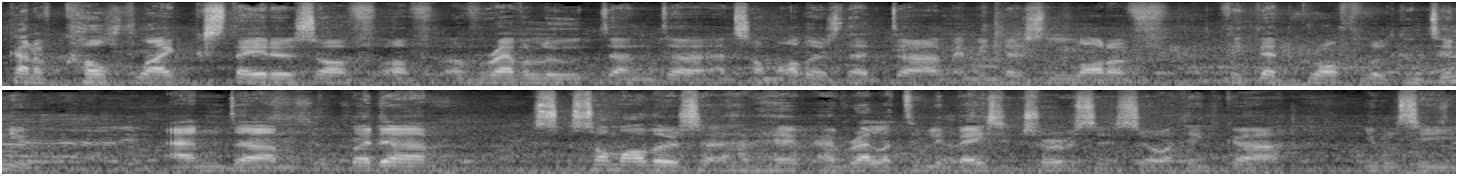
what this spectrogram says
kind of cult-like status of, of, of Revolut and uh, and some others that um, I mean there's a lot of I think that growth will continue and um, but um, some others have, have, have relatively basic services so I think uh, you will see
